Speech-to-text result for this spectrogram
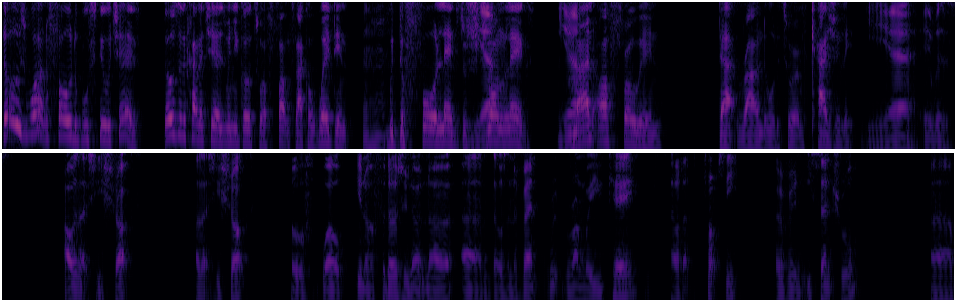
Those weren't foldable steel chairs. Those are the kind of chairs when you go to a funk, like a wedding Mm-hmm. with the four legs, the Yeah. strong legs. Yeah. Man are throwing that round the auditorium casually. Yeah, it was. I was actually shocked. I was actually shocked. Well, you know, for those who don't know, um, there was an event, Rip Runway UK, which was held at the Troxy over in East Central um,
